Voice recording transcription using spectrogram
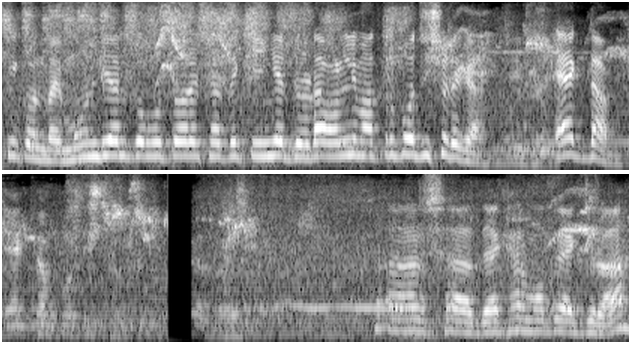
কি কোন ভাই মন্ডিয়ান কবুতরের সাথে কিংয়ের জোড়া অনলি মাত্র পঁচিশশো টাকা? একদম। একদম পঁচিশশো। আর দেখার মতো একজোড়া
